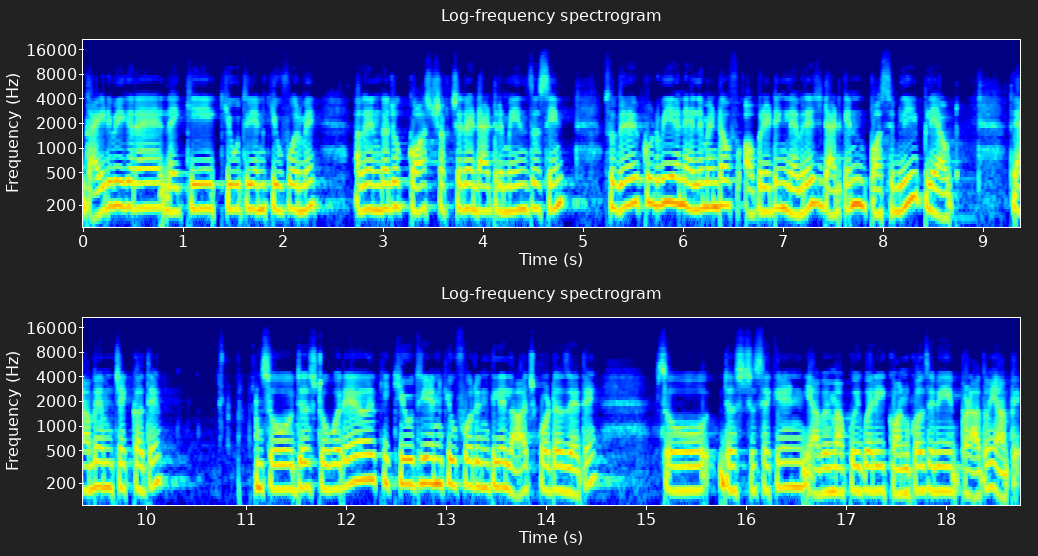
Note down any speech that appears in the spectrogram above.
गाइड भी करा है लाइक कि Q three and Q four में अगर इनका जो कॉस्ट स्ट्रक्चर है that remains the same so there could भी an element of operating leverage that can possibly play out तो यहाँ पे हम चेक करते हैं। सो जस्ट ओवर एयर कि Q three and Q four इनके लिए लार्ज क्वार्टर्स रहते हैं। सो जस्ट सेकेंड यहाँ पे मैं आपको एक बार कॉन कॉल से भी पढ़ाता हूँ यहाँ पे।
